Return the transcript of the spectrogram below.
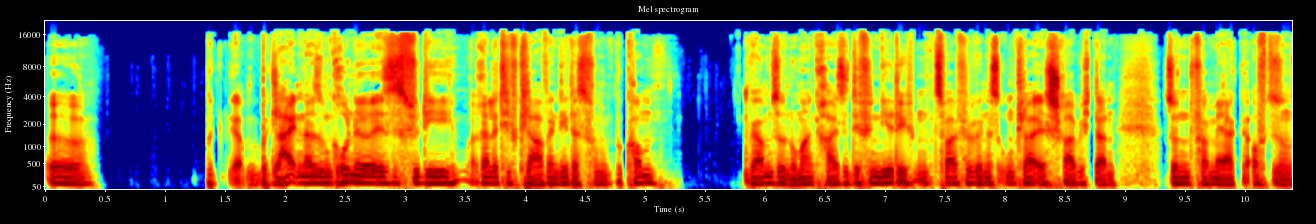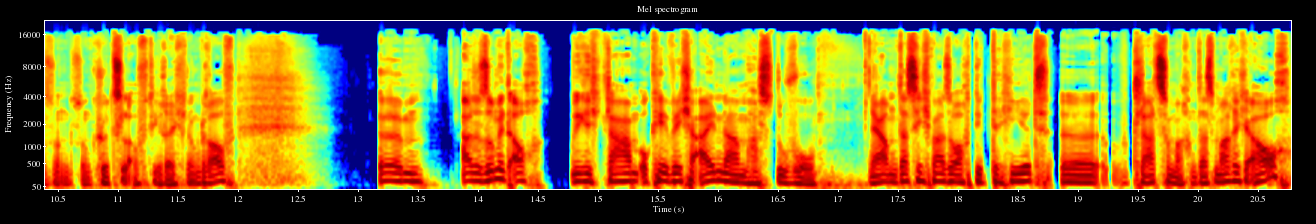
äh, begleiten. Also im Grunde ist es für die relativ klar, wenn die das von mir bekommen. Wir haben so Nummernkreise definiert. Ich, Im Zweifel, wenn es unklar ist, schreibe ich dann so einen Vermerk auf so, so, so ein Kürzel auf die Rechnung drauf. Ähm, also somit auch wirklich klar haben, okay, welche Einnahmen hast du wo? Ja, um das sich mal so auch detailliert äh, klar zu machen. Das mache ich auch.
